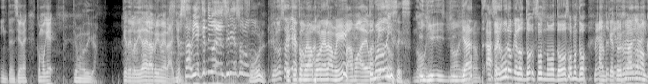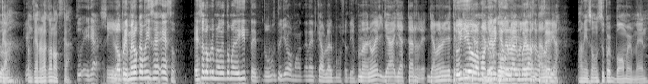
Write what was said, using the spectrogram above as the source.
intenciones. Como que, Que me lo diga. Que te lo diga de la primera. Yo sabía que te iba a decir eso, loco. Full. Yo lo sabía. Es que tú me vas a poner a mí. Vamos a Tú me lo dices. No, y, y- y no, ya aseguro que los dos somos dos, somos dos. Mira, aunque tú, no la conozcas. Aunque no la conozcas. Tú- ella- Sí, lo primero que me dice es eso. Eso es lo primero que tú me dijiste. Tú, tú y yo vamos a tener que hablar mucho tiempo. Manuel ya, ya está re- Ya Manuel le Tú y yo ya- vamos a ya tener que tener una conversación seria. ya. Para mí eso es un super bomber, man.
